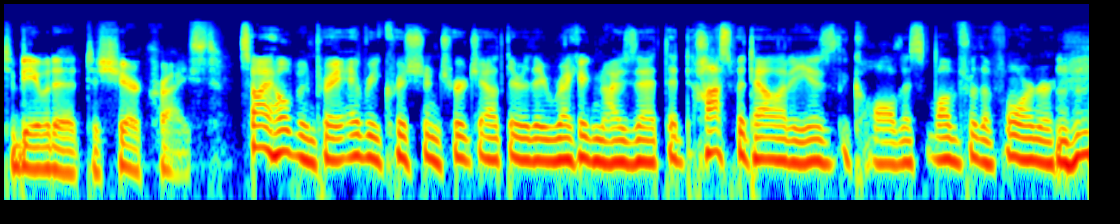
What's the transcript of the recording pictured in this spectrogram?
to be able to, to share Christ. So I hope and pray every Christian church out there they recognize that that hospitality is the call, this love for the foreigner, mm-hmm.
